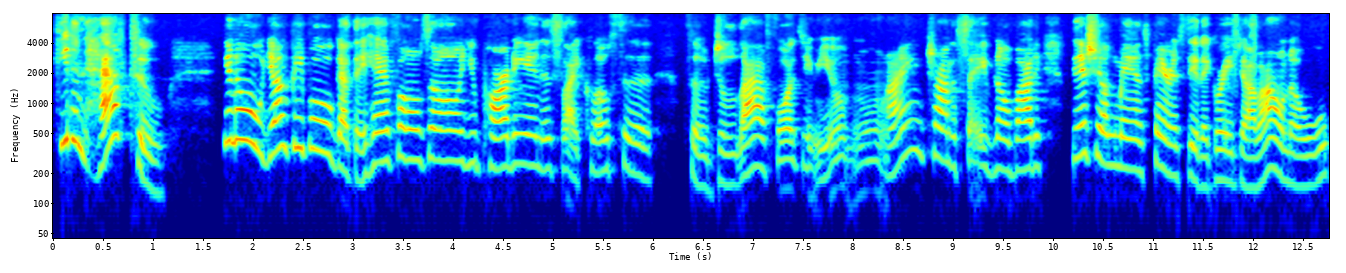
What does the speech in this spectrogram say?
He didn't have to. You know, young people got their headphones on, you partying, it's like close to to July 4th. You, you mm, I ain't trying to save nobody. This young man's parents did a great job. I don't know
